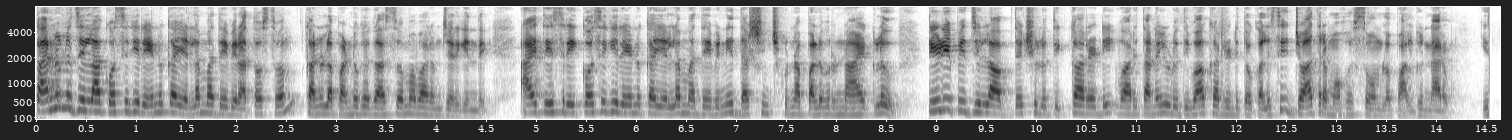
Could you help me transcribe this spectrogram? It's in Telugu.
కర్నూలు జిల్లా కొసిగి రేణుక ఎల్లమ్మదేవి రథోత్సవం కనుల పండుగగా సోమవారం జరిగింది. అయితే శ్రీ కొసిగి రేణుక ఎల్లమ్మదేవిని దర్శించుకున్న పలువురు నాయకులు టీడీపీ జిల్లా అధ్యక్షులు తిక్కారెడ్డి వారి తనయుడు దివాకర్ రెడ్డితో కలిసి జాతర మహోత్సవంలో పాల్గొన్నారు.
